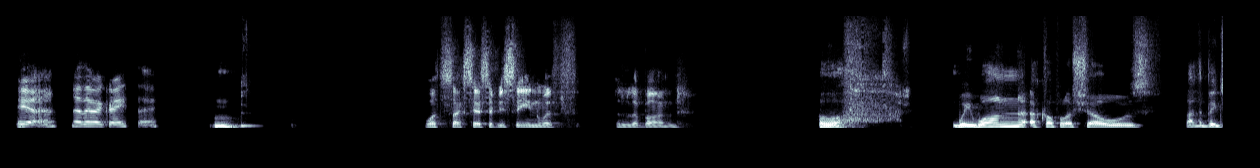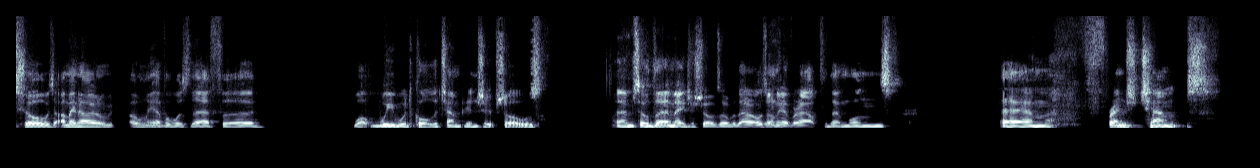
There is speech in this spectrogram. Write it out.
yeah. No, they were great though. Mm. What success have you seen with Le Bond? Oh, we won a couple of shows, like the big shows. I mean, I only ever was there for what we would call the championship shows. Um, so their major shows over there. I was only ever out for them ones. Um, French champs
